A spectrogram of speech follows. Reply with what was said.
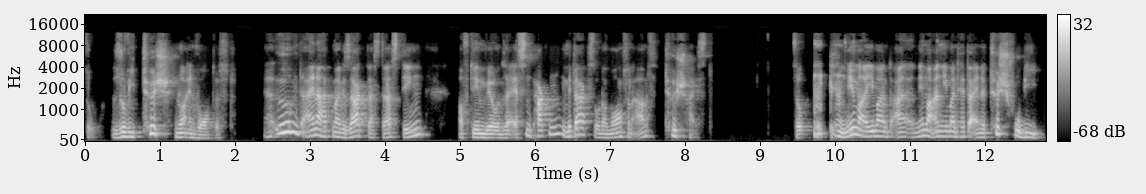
So, so wie Tisch nur ein Wort ist. Ja, irgendeiner hat mal gesagt, dass das Ding auf dem wir unser Essen packen, mittags oder morgens und abends, Tisch heißt. So, nehmen wir, jemand, nehmen an, jemand hätte eine Tischphobie,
